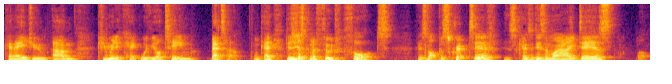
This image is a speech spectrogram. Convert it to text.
can aid you um, communicate with your team better. Okay, these are just kind of food for thought. It's not prescriptive. It's a case these are my ideas. Well,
